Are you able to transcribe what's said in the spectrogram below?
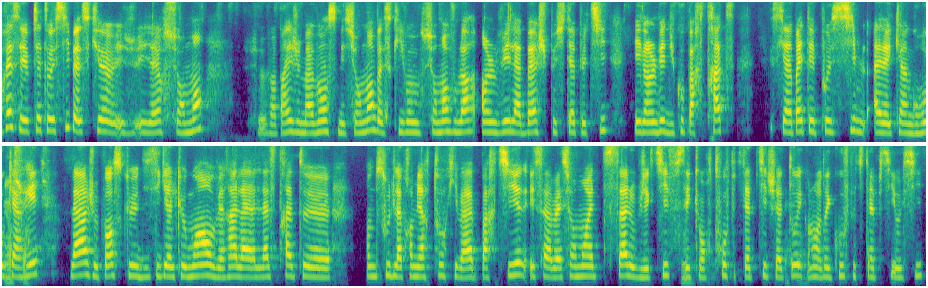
Après, c'est peut-être aussi parce que, d'ailleurs, sûrement, je, enfin, pareil, je m'avance, mais sûrement parce qu'ils vont sûrement vouloir enlever la bâche petit à petit et l'enlever du coup par strate, ce qui n'aurait pas été possible avec un gros carré. Là, je pense que d'ici quelques mois, on verra la, strate euh, en dessous de la première tour qui va partir et ça va sûrement être ça l'objectif, c'est qu'on retrouve petit à petit le château et qu'on le redécouvre petit à petit aussi.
